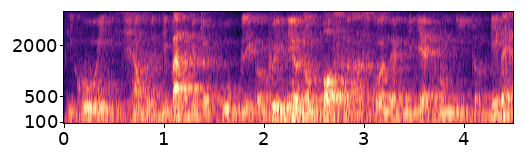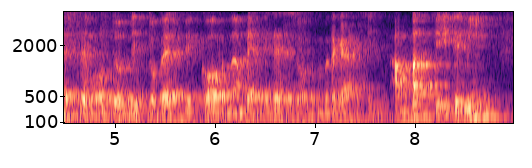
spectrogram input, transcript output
di cui diciamo, il dibattito è pubblico, quindi io non posso nascondermi dietro un dito. Diverse volte ho detto peste e corna, beh adesso ragazzi abbattetemi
